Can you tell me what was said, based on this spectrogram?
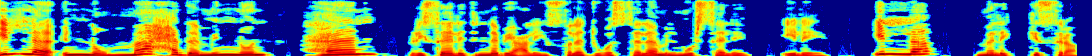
إلا أنه ما حدا منهم هان رسالة النبي عليه الصلاة والسلام المرسلة إليه إلا ملك كسرى.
